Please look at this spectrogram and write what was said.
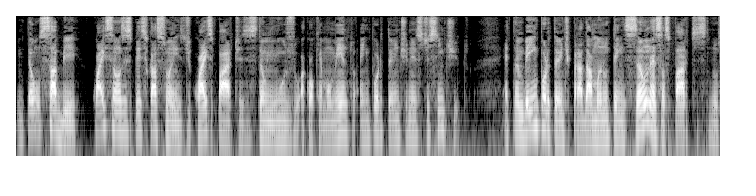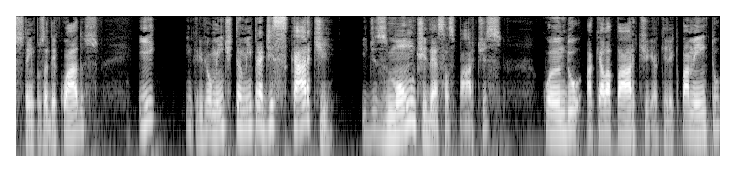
Então, saber quais são as especificações de quais partes estão em uso a qualquer momento é importante neste sentido. É também importante para dar manutenção nessas partes nos tempos adequados e, incrivelmente, também para descarte e desmonte dessas partes quando aquela parte, aquele equipamento,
